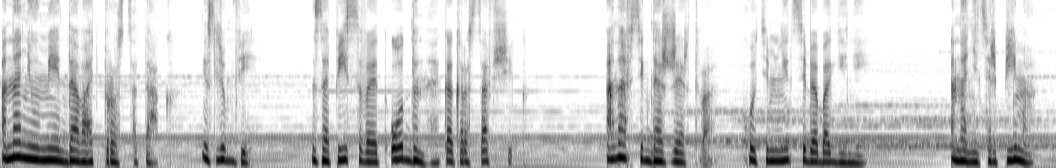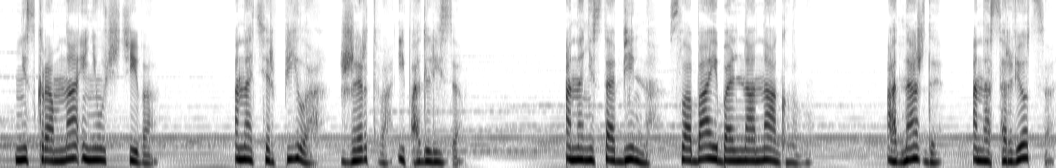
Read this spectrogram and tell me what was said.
Она не умеет давать просто так, из любви, записывает отданное, как ростовщик. Она всегда жертва, хоть и мнит себя богиней. Она нетерпима, нескромна и неучтива. Она терпила, жертва и подлиза. Она нестабильна, слаба и больна на голову. Однажды она сорвется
